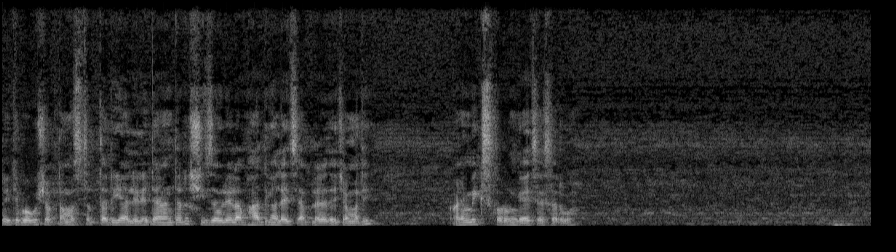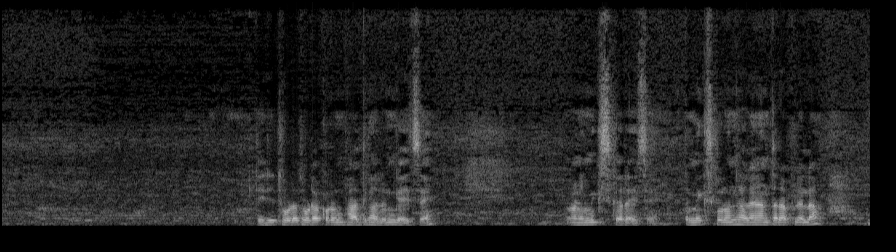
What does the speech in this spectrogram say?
इथे बघू शकता मस्त तरी आलेले त्यानंतर शिजवलेला भात घालायचा आपल्याला त्याच्यामध्ये. आणि मिक्स करून घ्यायचं आहे सर्व. त्याचे थोडा थोडा करून भात घालून घ्यायचं आहे. आणि मिक्स करायचं आहे. तर मिक्स करून झाल्यानंतर आपल्याला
